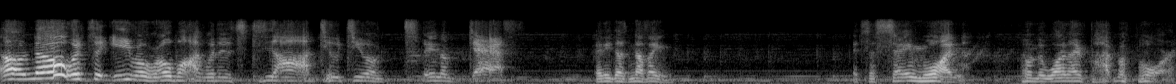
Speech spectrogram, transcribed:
Oh no! It's the evil robot with his ah, tutu of spin of death! And he does nothing. It's the same one from the one I fought before.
